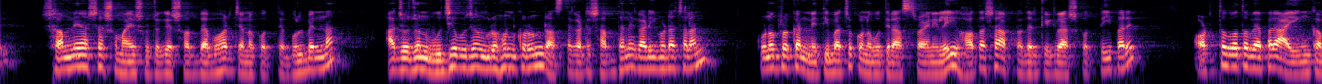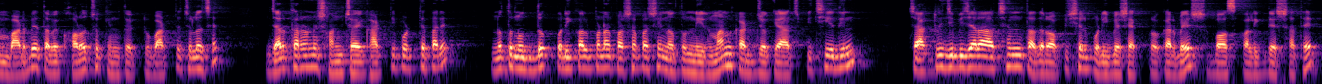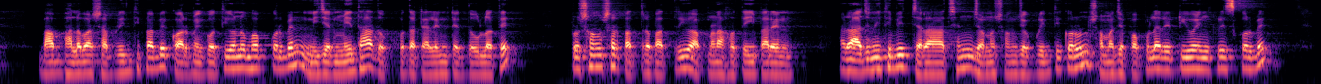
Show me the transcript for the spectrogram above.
সামনে আসা সময় সুযোগের সদ্ব্যবহার যেন করতে ভুলবেন না। আজ ওজন বুঝে ওজন গ্রহণ করুন, রাস্তাঘাটে সাবধানে গাড়ি ঘোড়া চালান। কোনো প্রকার নেতিবাচক অনুভূতির আশ্রয় নিলেই হতাশা আপনাদেরকে গ্রাস করতেই পারে। অর্থগত ব্যাপারে আয় ইনকাম বাড়বে, তবে খরচও কিন্তু একটু বাড়তে চলেছে, যার কারণে সঞ্চয়ে ঘাটতি পড়তে পারে। নতুন উদ্যোগ পরিকল্পনার পাশাপাশি নতুন নির্মাণ কার্যকে আজ পিছিয়ে দিন। চাকরিজীবী যারা আছেন, তাদের অফিসের পরিবেশ এক প্রকার বেশ। বস কলিকদের সাথে ভাব ভালোবাসা বৃদ্ধি পাবে, কর্মে গতি অনুভব করবেন, নিজের মেধা, দক্ষতা, ট্যালেন্টের দৌলতে প্রশংসার পাত্রপাত্রীও আপনারা হতেই পারেন। রাজনীতিবিদ যারা আছেন, জনসংযোগ বৃদ্ধি করুন, সমাজে পপুলারিটিও ইনক্রিজ করবে।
